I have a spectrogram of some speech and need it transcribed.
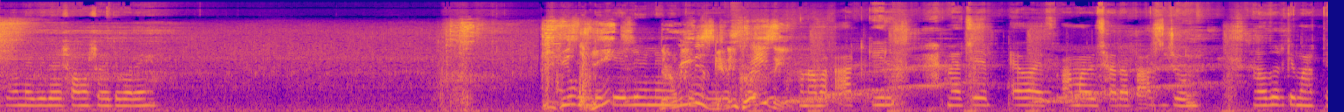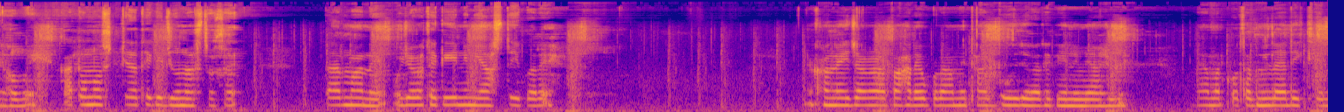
জীবনের ভিতরে সমস্যা হতে পারে এখন আমার আট কিল ম্যাচে অ্যালাইভ আমার ছাড়া পাঁচজন ওদেরকে মারতে হবে। কার্টুনস্টিয়া থেকে জুন আসতেছে। তার মানে ওই জায়গা থেকে এনিমি আসতেই পারে। এখন এই জায়গা পাহাড়ের উপরে আমি থাকব ওই জায়গা থেকে এনিমি আসবে। আমার কথা মিলাই দেখছেন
